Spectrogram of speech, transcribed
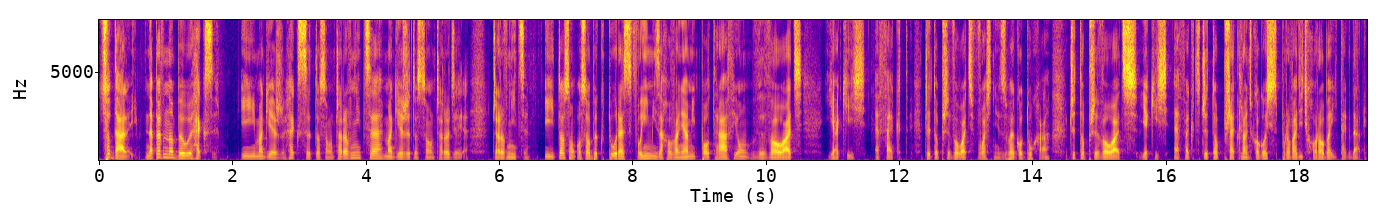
Co dalej? Na pewno były heksy i magierzy. Heksy to są czarownice, magierzy to są czarodzieje, czarownicy. I to są osoby, które swoimi zachowaniami potrafią wywołać jakieś efekty. Czy to przywołać właśnie złego ducha, czy to przywołać jakiś efekt, czy to przekląć kogoś, sprowadzić chorobę i tak dalej.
